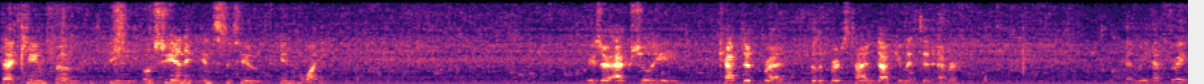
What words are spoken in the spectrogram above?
that came from the Oceanic Institute in Hawaii. These are actually captive bred for the first time documented ever. And we have three.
